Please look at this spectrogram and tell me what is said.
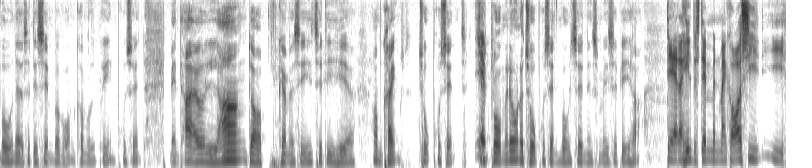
måned, altså december, hvor den kom ud på 1 procent. Men der er jo langt op, kan man sige, til de her omkring 2 procent. Tæt på, men under 2 procent målsætning, som ECB har. Det er der helt bestemt, men man kan også sige, i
